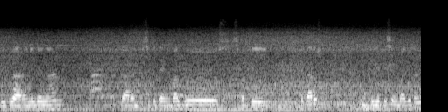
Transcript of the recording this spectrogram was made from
Dibarengi dengan keadaan fisik kita yang bagus seperti kita harus mempunyai fisik yang bagus kan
